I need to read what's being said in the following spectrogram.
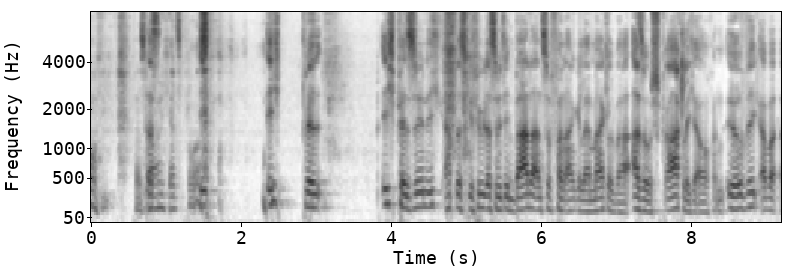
Was mache ich jetzt bloß? Ich, ich ich persönlich habe das Gefühl, dass mit dem Badeanzug von Angela Merkel war, also sprachlich auch ein Irrweg, aber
